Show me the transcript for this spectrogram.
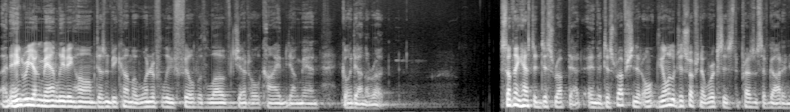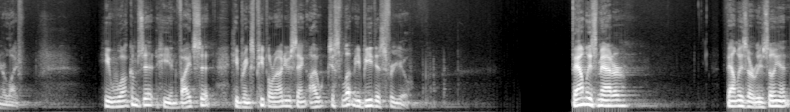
An angry young man leaving home doesn't become a wonderfully filled with love, gentle, kind young man going down the road. Something has to disrupt that, and the disruption that the only disruption that works is the presence of God in your life. He welcomes it, he invites it, he brings people around you saying, I, just let me be this for you. Families matter. Families are resilient.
